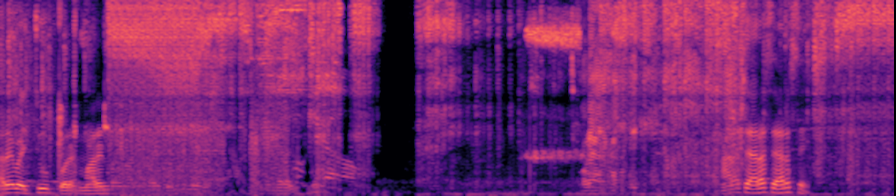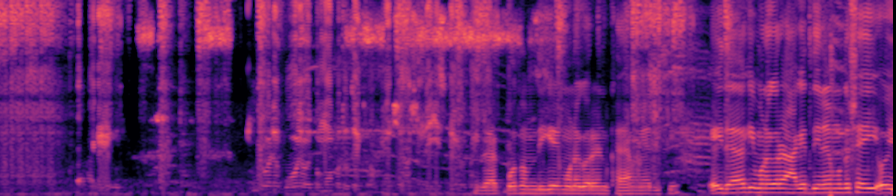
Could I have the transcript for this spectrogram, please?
আরে ভাই, চুপ করেন। মারেন ভাই আর আছে, আর প্রথম দিকে মনে করেন খায়া মুয়া দিছি। এই জায়গা কি মনে করেন আগের দিনের মতো সেই ওই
